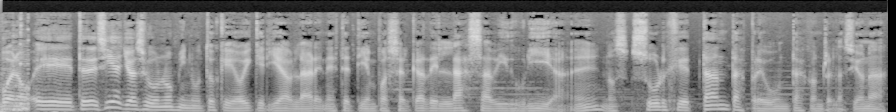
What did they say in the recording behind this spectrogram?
Bueno, eh, te decía yo hace unos minutos que hoy quería hablar en este tiempo acerca de la sabiduría. ¿eh? Nos surge tantas preguntas con relación a,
